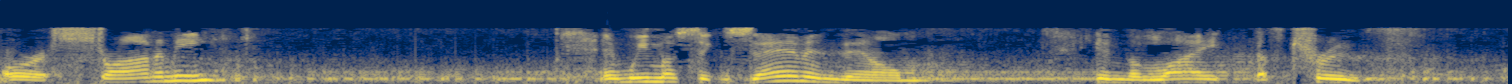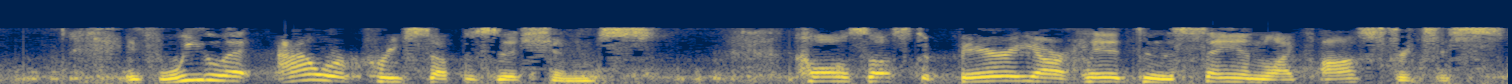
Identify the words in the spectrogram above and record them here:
or astronomy, and we must examine them in the light of truth. If we let our presuppositions cause us to bury our heads in the sand like ostriches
